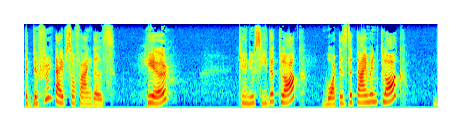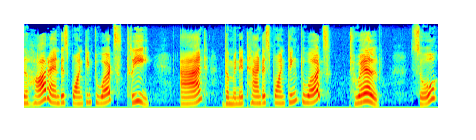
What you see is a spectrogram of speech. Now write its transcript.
the different types of angles. Here, can you see the clock? What is the time in clock? The hour hand is pointing towards 3 and the minute hand is pointing towards 12. So,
